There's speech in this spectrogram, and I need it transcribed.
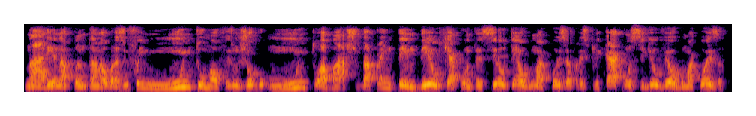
na Arena Pantanal. O Brasil foi muito mal, fez um jogo muito abaixo. Dá para entender o que aconteceu? Tem alguma coisa para explicar? Conseguiu ver alguma coisa?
